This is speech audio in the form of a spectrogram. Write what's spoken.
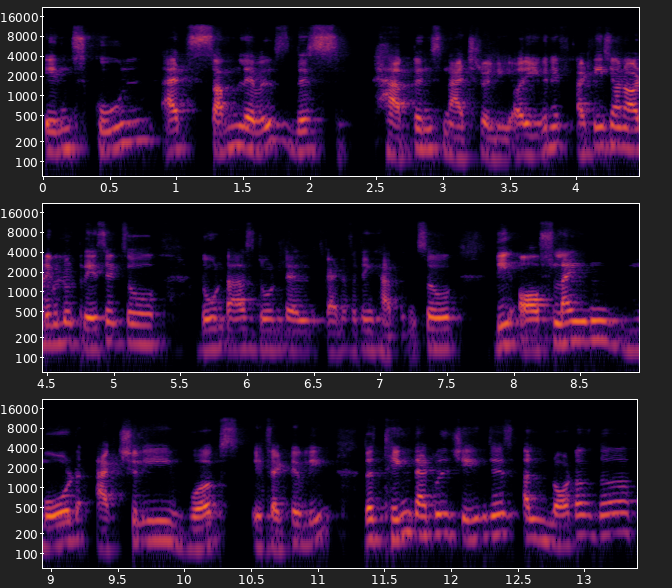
In school at some levels this happens naturally. Or even if at least you're not able to trace it so don't ask don't tell kind of a thing happens. So the offline mode actually works effectively. The thing that will change is a lot of the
